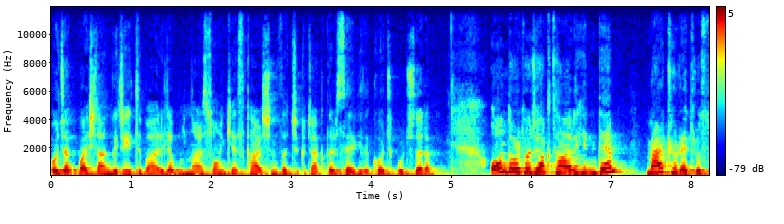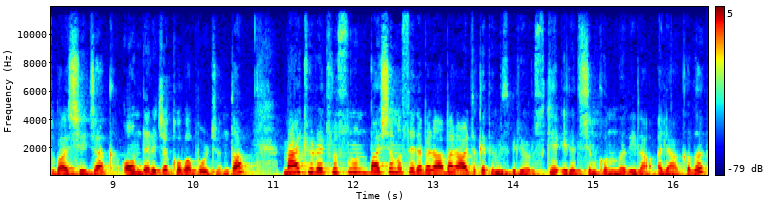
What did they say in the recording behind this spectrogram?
Ocak başlangıcı itibariyle bunlar son kez karşınıza çıkacaktır sevgili koç burçları. 14 Ocak tarihinde Merkür Retrosu başlayacak 10 derece kova burcunda. Merkür Retrosu'nun başlamasıyla beraber artık hepimiz biliyoruz ki iletişim konularıyla alakalı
